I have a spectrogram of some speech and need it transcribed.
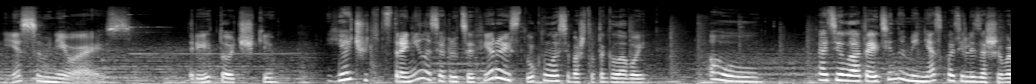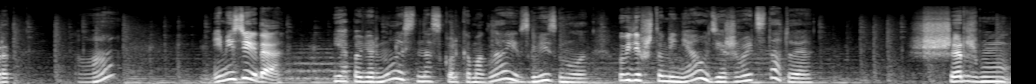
Не сомневаюсь. Три точки. Я чуть отстранилась от Люцифера и стукнулась обо что-то головой. Оу. Хотела отойти, но меня схватили за шиворот. А? Немезида! Я повернулась, насколько могла, и взвизгнула, увидев, что меня удерживает статуя. Шерм...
